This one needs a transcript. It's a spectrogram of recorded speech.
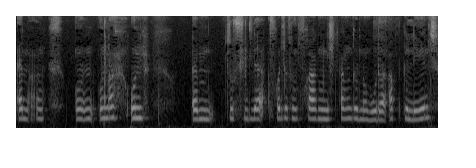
ähm, und, und, und ähm, so viele Freundschaftsanfragen nicht angenommen oder abgelehnt.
